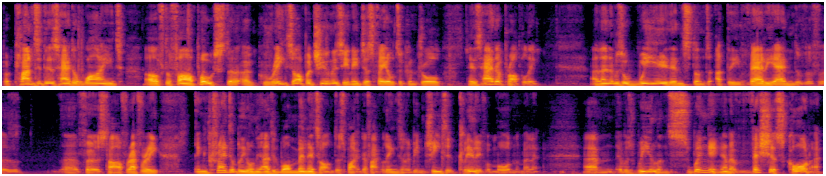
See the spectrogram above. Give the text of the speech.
but planted his header wide of the far post. A, a great opportunity, and he just failed to control his header properly. And then there was a weird instant at the very end of the first, uh, first half. Referee incredibly only added one minute on, despite the fact Lainton had been cheated clearly for more than a minute. Um, it was Whelan swinging in a vicious corner,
